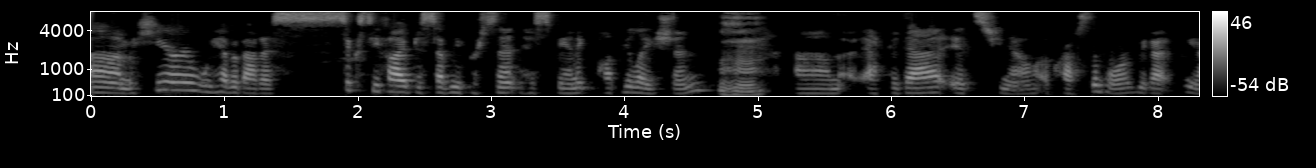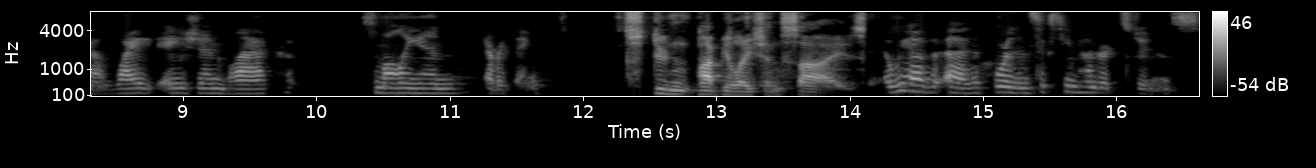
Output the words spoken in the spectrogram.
Um, here we have about a 65 to 70% Hispanic population. Mm-hmm. Um, after that, it's, you know, across the board. We got, you know, white, Asian, black, Somalian, everything. Student population size We have uh, more than 1,600 students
